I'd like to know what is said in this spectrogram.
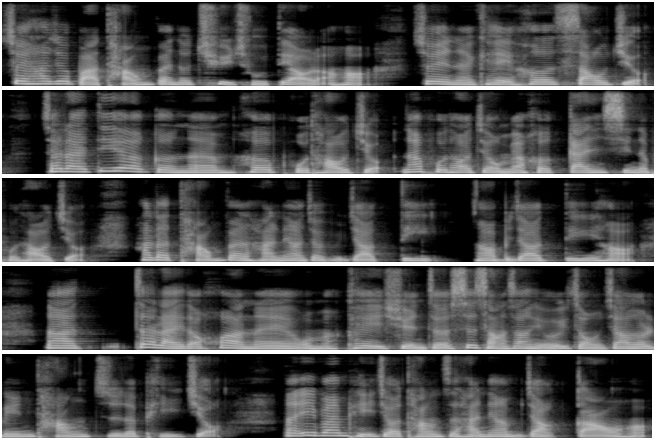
所以它就把糖分都去除掉了哈。所以呢，可以喝烧酒。再来第二个呢，喝葡萄酒。那葡萄酒我们要喝干性的葡萄酒，它的糖分含量就比较低啊，比较低哈。那再来的话呢，我们可以选择市场上有一种叫做零糖值的啤酒。那一般啤酒糖值含量比较高哈，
